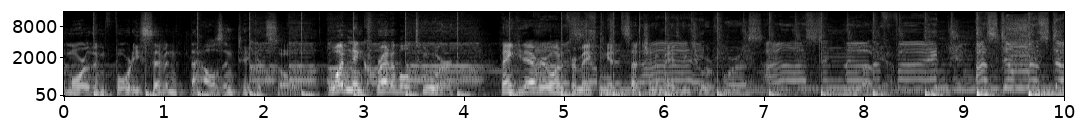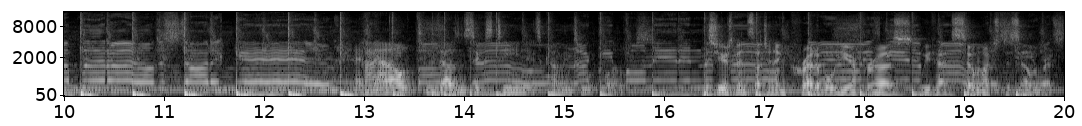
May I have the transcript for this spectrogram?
more than 47,000 tickets sold. What an incredible tour. Thank you to everyone for making it such an amazing tour for us. We love you. And now 2016 is coming to a close. This year's been such an incredible year for us. We've had so much to celebrate.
